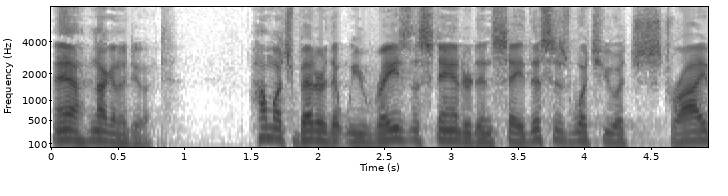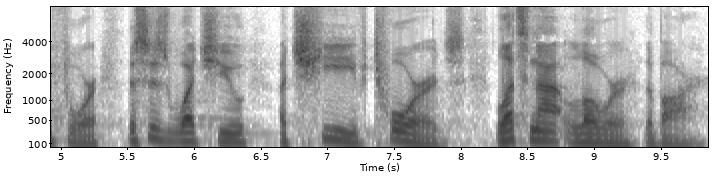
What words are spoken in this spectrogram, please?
Eh, I'm not going to do it. How much better that we raise the standard and say, this is what you strive for, this is what you achieve towards. Let's not lower the bar.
